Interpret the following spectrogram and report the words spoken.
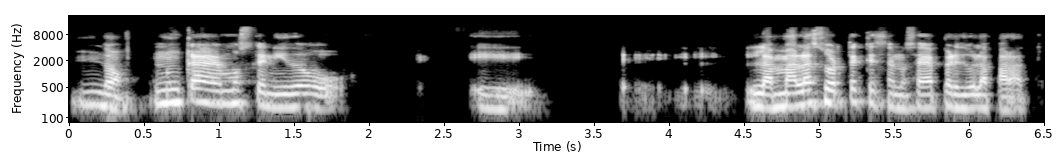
no, nunca hemos tenido eh, eh, la mala suerte que se nos haya perdido el aparato.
